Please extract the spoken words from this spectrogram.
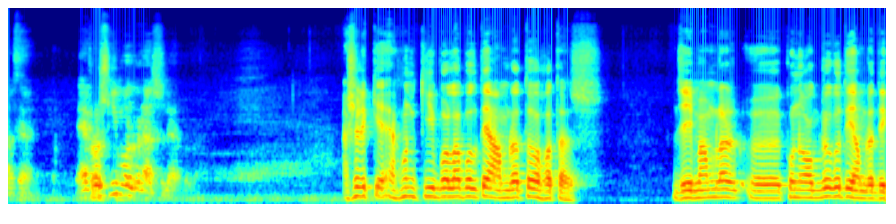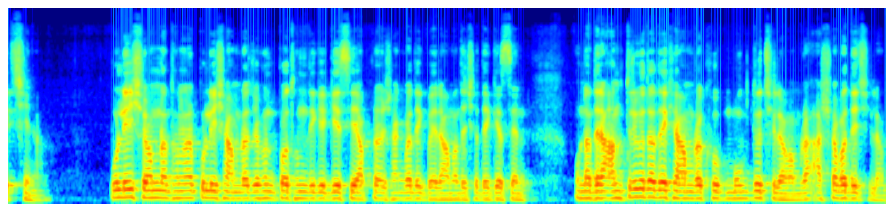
আচ্ছা আসলে এখন কি বলা বলতে আমরা তো হতাশ। যে মামলার কোনো অগ্রগতি আমরা দেখছি না। পুলিশ রমনা থানার পুলিশ, আমরা যখন প্রথম দিকে গেছি, আপনারা সাংবাদিক ভাইরা আমাদের সাথে গেছেন, ওনাদের আন্তরিকতা দেখে আমরা খুব মুগ্ধ ছিলাম, আমরা আশাবাদী ছিলাম।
